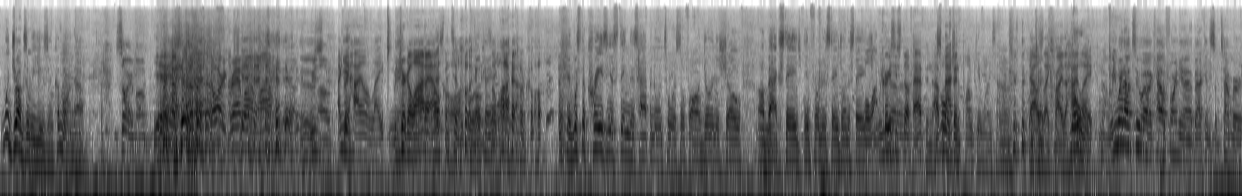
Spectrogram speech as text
What drugs are we using? Come on now. Sorry, mom. Yeah. Sorry, Grandma and Mom. We, just, Um, I get high on life. we know. drink a lot of That's the alcohol. typical. Okay. It's a lot of alcohol. Okay, what's the craziest thing that's happened on tour so far during the show, uh, backstage, in front of the stage, on the stage? Well, a lot of crazy stuff happened. I I've always smashed been. a pumpkin one time. That was like probably the highlight. No, we went out to uh, California back in September,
